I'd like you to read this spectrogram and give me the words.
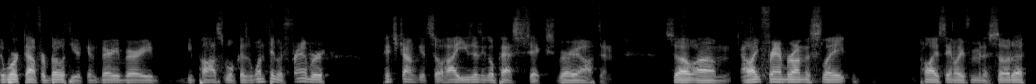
It worked out for both of you. It can very, very be possible because one thing with Framber, pitch count gets so high, he doesn't go past six very often. So um, I like Framber on the slate. Probably staying away from Minnesota.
